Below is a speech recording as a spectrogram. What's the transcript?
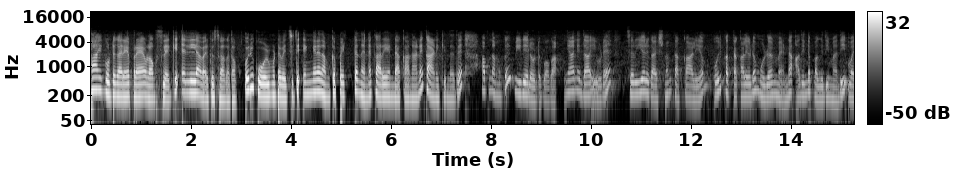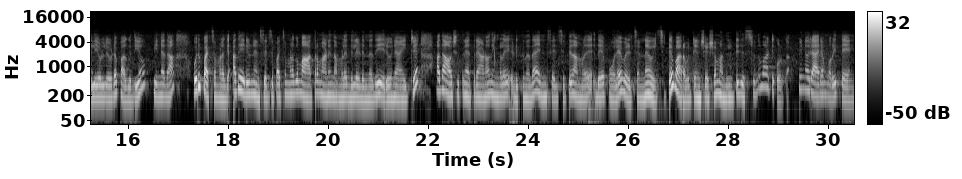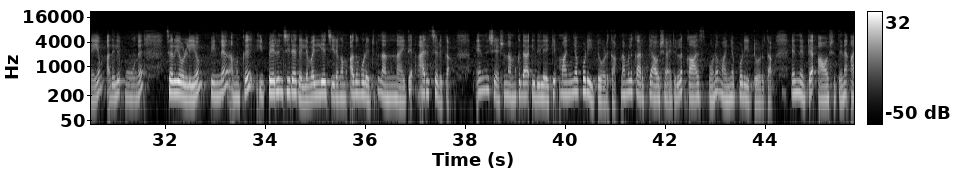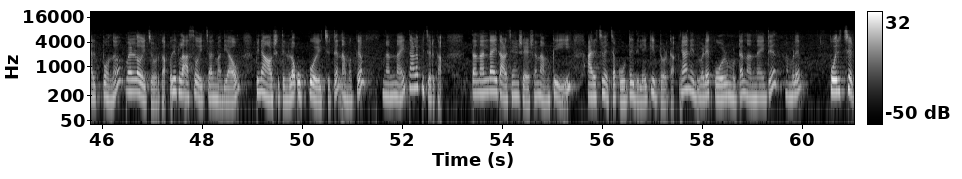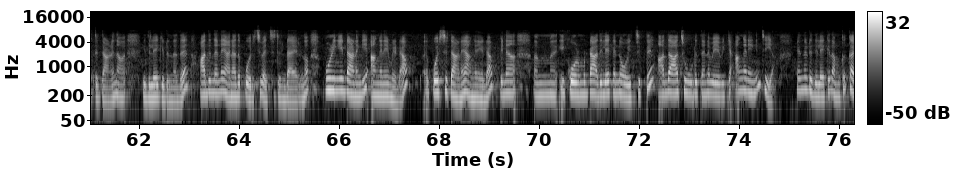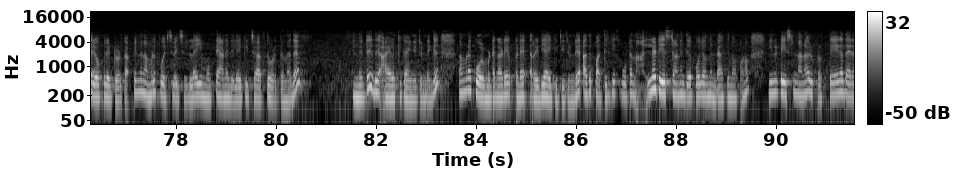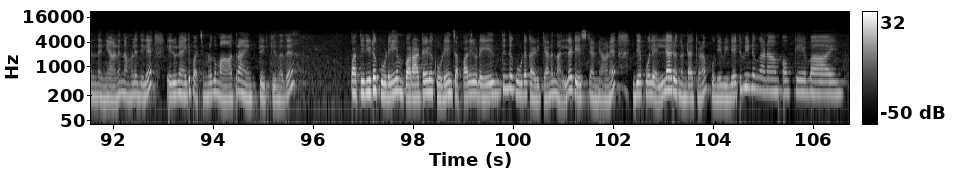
Hi കൂട്ടുകാരെ പ്രയ വ്ളോഗ്സിലേക്ക് എല്ലാവർക്കും സ്വാഗതം. ഒരു കോഴിമുട്ട വെച്ചിട്ട് എങ്ങനെ നമുക്ക് പെട്ടെന്ന് തന്നെ കറി ഉണ്ടാക്കാമെന്നാണ് കാണിക്കുന്നത്. അപ്പോൾ നമുക്ക് വീഡിയോയിലോട്ട് പോകാം. ഞാനിതാ ഇവിടെ ചെറിയൊരു കഷ്ണം തക്കാളിയും ഒരു തക്കാളിയുടെ മുഴുവൻ വേണ്ട അതിന്റെ പകുതി മതി വലിയ ഉള്ളിയുടെ പകുതിയും പിന്നെ ഇതാ ഒരു പച്ചമുളക്. അത് എരിവിനനുസരിച്ച് പച്ചമുളക് മാത്രമാണ് നമ്മൾ ഇതിലിടുന്നത് എരിവിനായിട്ട്. അത് ആവശ്യത്തിന് എത്രയാണോ നിങ്ങൾ എടുക്കുന്നത് അനുസരിച്ചിട്ട് നമ്മൾ ഇതേപോലെ വെളിച്ചെണ്ണ ഒഴിച്ചിട്ട് വറവിട്ടതിന് ശേഷം അതിലിട്ട് ജസ്റ്റ് ഒന്ന് വാട്ടി കൊടുക്കുക പിന്നെ ഒരു അരമുറി തേങ്ങയും അതിൽ മൂന്ന് ചെറിയ ഉള്ളിയും പിന്നെ നമുക്ക് ഈ പെരുംജീരകമില്ലേ വലിയ ജീരകം അതും കൂടെ ഇട്ടിട്ട് നന്നായിട്ട് അരച്ചെടുക്കാം. അതിന് ശേഷം നമുക്കിതാ ഇതിലേക്ക് മഞ്ഞൾപ്പൊടി ഇട്ട് കൊടുക്കാം. നമ്മൾ കറിക്ക് ആവശ്യമായിട്ടുള്ള കാൽ സ്പൂണ് മഞ്ഞൾപ്പൊടി ഇട്ട് കൊടുക്കാം. എന്നിട്ട് ആവശ്യത്തിന് അല്പം ഒന്ന് വെള്ളം ഒഴിച്ച് കൊടുക്കാം. ഒരു ഗ്ലാസ് ഒഴിച്ചാൽ മതിയാവും. പിന്നെ ആവശ്യത്തിനുള്ള ഉപ്പ് ഒഴിച്ചിട്ട് നമുക്ക് നന്നായി തിളപ്പിച്ചെടുക്കാം. നന്നായി തിളച്ചതിന് ശേഷം നമുക്ക് ഈ അരച്ച് വെച്ച കൂട്ട് ഇതിലേക്ക് ഇട്ട് കൊടുക്കാം. ഞാൻ ഇതിവിടെ കോഴിമുട്ട നന്നായിട്ട് നമ്മൾ പൊരിച്ചെടുത്തിട്ടാണ് ഇതിലേക്ക് ഇടുന്നത്. ആദ്യം തന്നെ ഞാനത് പൊരിച്ച് വെച്ചിട്ടുണ്ടായിരുന്നു. പുഴുങ്ങിയിട്ടാണെങ്കിൽ അങ്ങനെയും ഇടാം. പൊരിച്ചിട്ടാണ് അങ്ങനെ ഇടാം. പിന്നെ ഈ കോഴിമുട്ട അതിലേക്ക് തന്നെ ഒഴിച്ചിട്ട് അത് ആ ചൂടിൽ തന്നെ വേവിക്കുക അങ്ങനെയെങ്കിലും ചെയ്യാം. എന്നിട്ട് ഇതിലേക്ക് നമുക്ക് കറിവേപ്പില ഇട്ട് കൊടുക്കാം. പിന്നെ നമ്മൾ പൊരിച്ച് വെച്ചിട്ടുള്ള ഈ മുട്ടയാണ് ഇതിലേക്ക് ചേർത്ത് കൊടുക്കുന്നത്. എന്നിട്ട് ഇത് ഇളക്കി കഴിഞ്ഞിട്ടുണ്ടെങ്കിൽ നമ്മുടെ കോഴിമുട്ട ഇവിടെ റെഡി ആയി കിട്ടിയിട്ടുണ്ട്. അത് പത്തിരിക്കൊക്കെ കൂട്ടാൻ നല്ല ടേസ്റ്റാണ് ഇതേപോലെ ഒന്ന് ഉണ്ടാക്കി നോക്കണം. ഇതിന്റെ ടേസ്റ്റ് എന്ന് പറഞ്ഞാൽ ഒരു പ്രത്യേക തരം തന്നെയാണ് നമ്മളിതിൽ എരിവിനായിട്ട് പച്ചമുളക് മാത്രമാണ് ഇട്ടിരിക്കുന്നത്. പത്തിരിയുടെ കൂടെയും പൊറാട്ടയുടെ കൂടെയും ചപ്പാത്തിയുടെ ഏതിന്റെ കൂടെ കഴിക്കാനും നല്ല ടേസ്റ്റ് തന്നെയാണ്. ഇതേപോലെ എല്ലാവരും ഒന്ന് ഉണ്ടാക്കി വേണം പുതിയ വീഡിയോ ആയിട്ട് വീണ്ടും കാണാം. Okay bye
